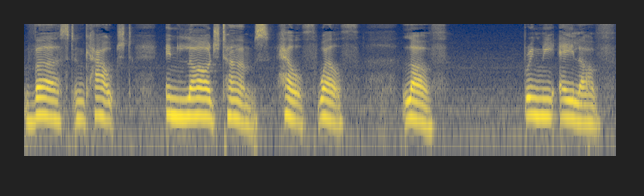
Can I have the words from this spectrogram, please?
versed and couched in large terms health, wealth, love. Bring me a love,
